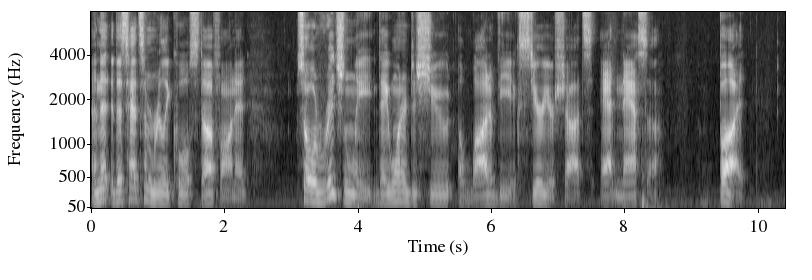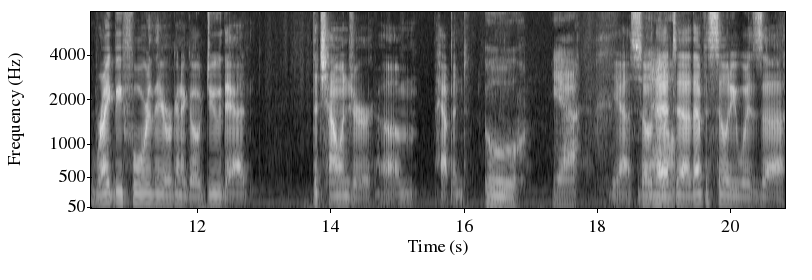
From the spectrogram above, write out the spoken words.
and th- this had some really cool stuff on it. So originally, they wanted to shoot a lot of the exterior shots at NASA, but right before they were going to go do that, the Challenger um, happened. Ooh, yeah. Yeah, so That'll- that uh, that facility was uh,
